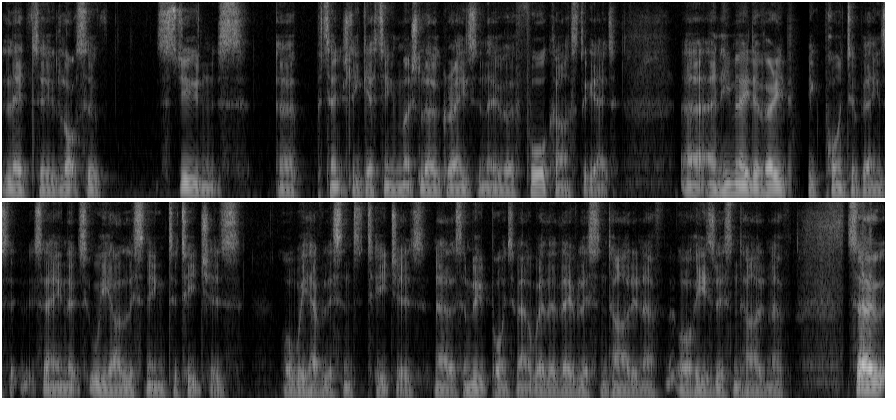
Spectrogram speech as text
led to lots of students uh, potentially getting much lower grades than they were forecast to get. Uh, and he made a very big point of being, saying that we are listening to teachers or we have listened to teachers. Now, that's a moot point about whether they've listened hard enough or he's listened hard enough. So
